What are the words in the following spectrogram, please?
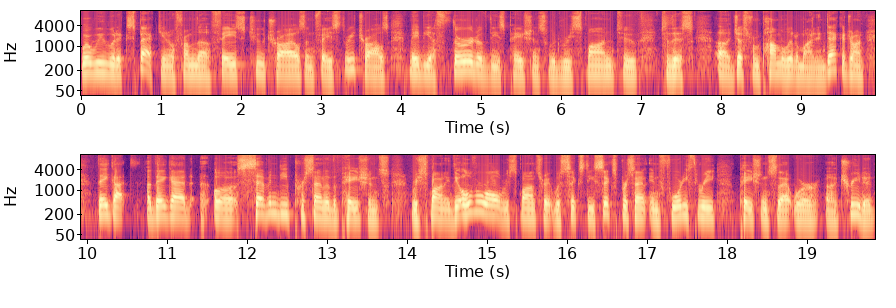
where we would expect, you know, from the phase two trials and phase three trials, maybe a third of these patients would respond to, to this uh, just from pomalidomide and Decadron, they got, they got 70% uh, of the patients responding. The overall response rate was 66% in 43 patients that were uh, treated,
